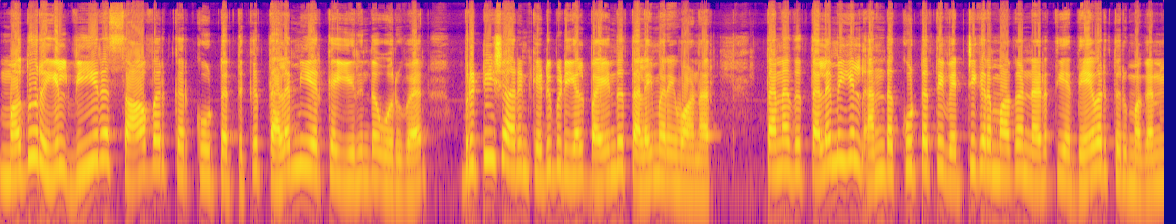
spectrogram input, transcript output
மதுரையில் வீர சாவர்கர் கூட்டத்துக்கு தலைமையேற்க இருந்த ஒருவர் பிரிட்டிஷாரின் கெடுபிடியால் பயந்து தலைமறைவானார். தனது தலைமையில் அந்த கூட்டத்தை வெற்றிகரமாக நடத்திய தேவர் திருமகன்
